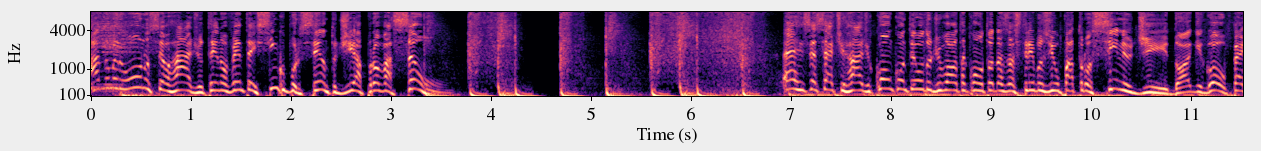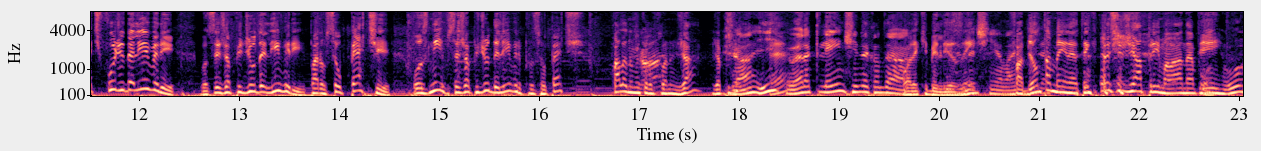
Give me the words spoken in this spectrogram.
A número 1 um no seu rádio tem 95% de aprovação. RC7 Rádio com conteúdo de volta com todas as tribos e o patrocínio de Dog Go Pet Food Delivery. Você já pediu delivery para o seu pet? Osni, você já pediu delivery para o seu pet? Fala no microfone. Já? Já pediu? Já, e É? eu era cliente ainda quando a. Olha que beleza, hein? lá, Fabião já- também, né? Tem que prestigiar a prima lá, né? pô? Tem, ô.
